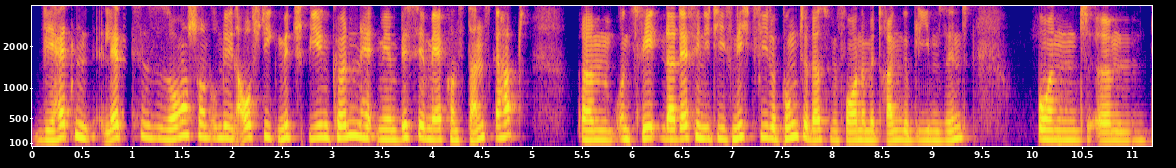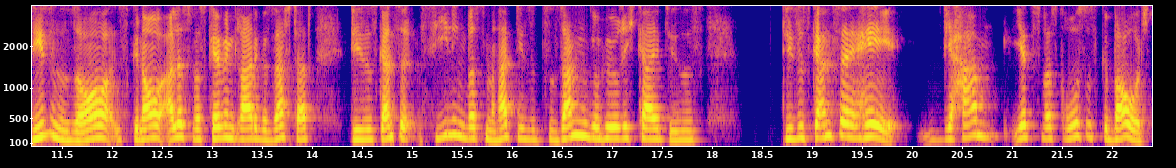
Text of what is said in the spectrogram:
Wir hätten letzte Saison schon um den Aufstieg mitspielen können, hätten wir ein bisschen mehr Konstanz gehabt. Ähm, uns fehlten da definitiv nicht viele Punkte, dass wir vorne mit dran geblieben sind. Und ähm, diese Saison ist genau alles, was Kevin gerade gesagt hat. Dieses ganze Feeling, was man hat, diese Zusammengehörigkeit, dieses, dieses ganze, hey, wir haben jetzt was Großes gebaut.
